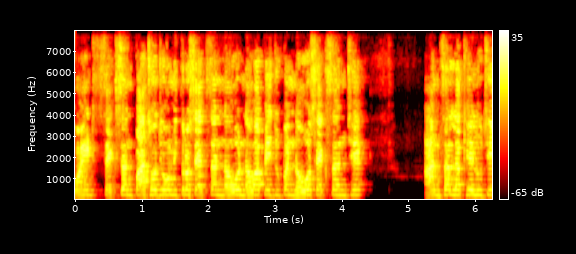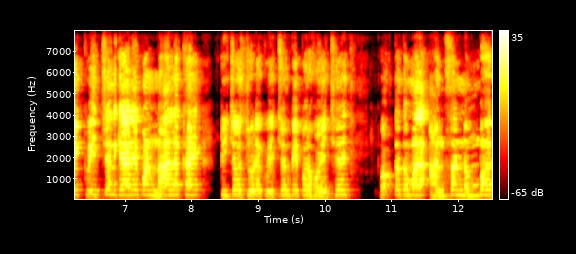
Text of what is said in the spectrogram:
પોઈન્ટ સેક્શન પાછો જુઓ મિત્રો સેક્શન નવો, નવા પેજ ઉપર નવો સેક્શન છે. આન્સર લખેલું છે ક્વેશ્ચન ક્યારે પણ ના લખાય ટીચર્સ જોડે ક્વેશ્ચન પેપર હોય છે જ. ફક્ત તમારા આન્સર નંબર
